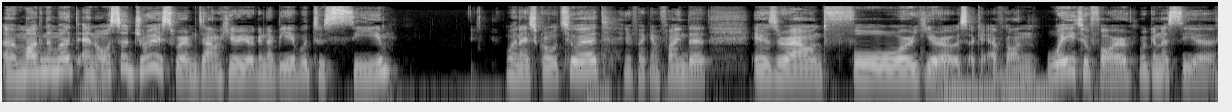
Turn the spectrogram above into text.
Uh, Magnamhut and also Druiswurm down here, you're to be able to see when I scroll to it, if I can find it, is around four euros. Okay, I've gone way too far. We're gonna see a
